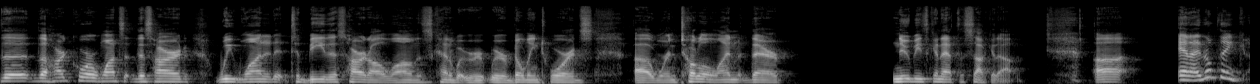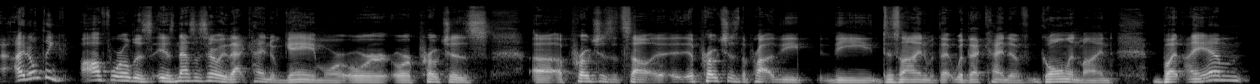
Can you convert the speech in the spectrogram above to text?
the the hardcore wants it this hard. We wanted it to be this hard all along. This is kind of what we were, we were building towards. Uh, we're in total alignment there. Newbie's gonna have to suck it up. Uh, and I don't think I don't think Offworld is is necessarily that kind of game or or or approaches uh, approaches itself approaches the pro- the the design with that with that kind of goal in mind. But I am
